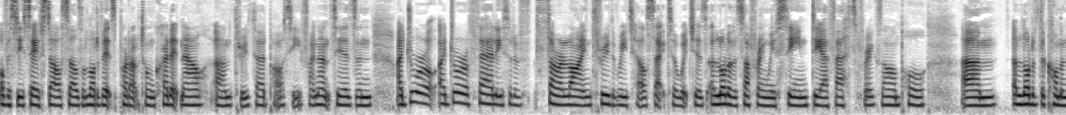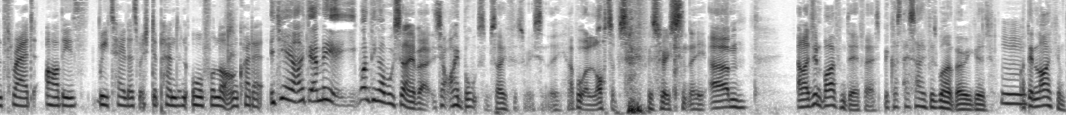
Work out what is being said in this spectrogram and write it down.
Obviously, SafeStyle sells a lot of its product on credit now um, through third-party financiers, and I draw I draw a fairly sort of thorough line through the retail sector, which is a lot of the suffering we've seen. DFS, for example, um, a lot of the common thread are these retailers which depend an awful lot on credit. Yeah, I, I mean, one thing I will say about so I bought some sofas recently. I bought a lot of sofas recently, um, and I didn't buy from DFS because their sofas weren't very good. Hmm. I didn't like them,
